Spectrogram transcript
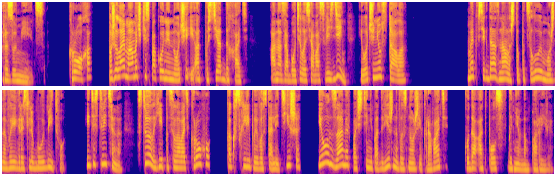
Разумеется. Кроха, пожелай мамочке спокойной ночи и отпусти отдыхать. Она заботилась о вас весь день и очень устала. Мэг всегда знала, что поцелуем можно выиграть любую битву. И действительно, стоило ей поцеловать Кроху, как всхлипы его стали тише, и он замер почти неподвижно в изножье кровати, куда отполз в гневном порыве.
